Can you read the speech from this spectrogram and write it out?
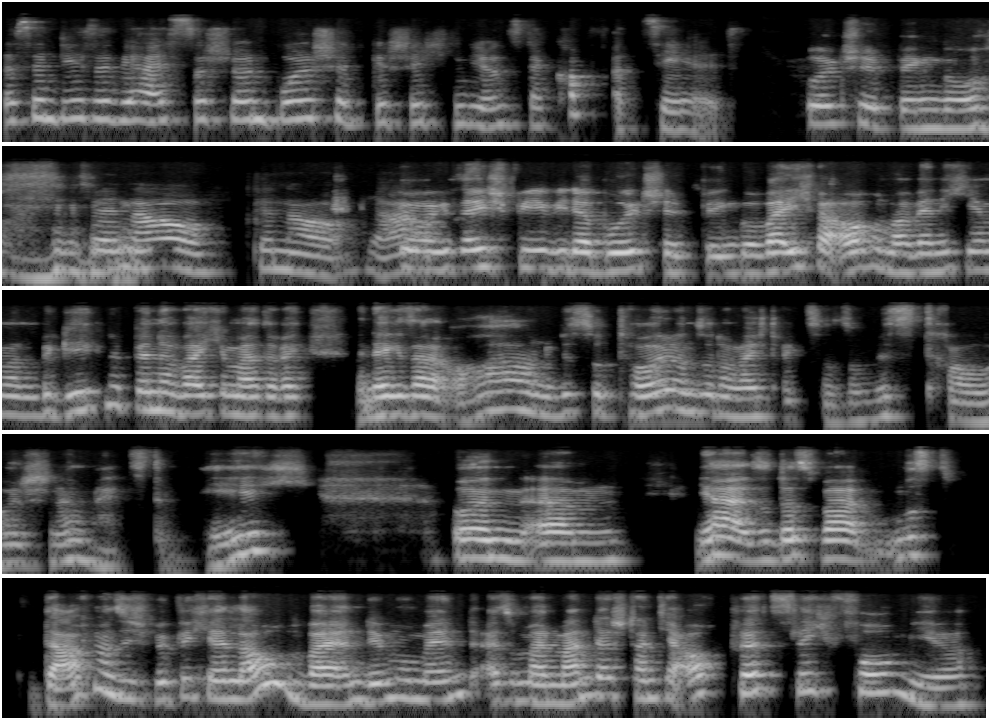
das sind diese, wie heißt es so schön, Bullshit-Geschichten, die uns der Kopf erzählt. Bullshit-Bingo. Genau, genau. Ja. Ich, ich spiele wieder Bullshit-Bingo, weil ich war auch immer, wenn ich jemandem begegnet bin, dann war ich immer direkt, wenn der gesagt hat, oh, du bist so toll und so, dann war ich direkt so, so misstrauisch, ne? meinst du nicht? Und ähm, ja, also das war, muss, darf man sich wirklich erlauben, weil in dem Moment, also mein Mann, der stand ja auch plötzlich vor mir.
